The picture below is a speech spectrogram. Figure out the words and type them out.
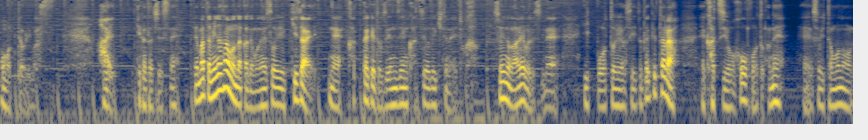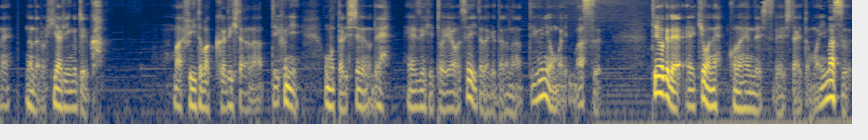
思っております。はい。って形ですね。で、また皆さんの中でもね、そういう機材ね、買ったけど全然活用できてないとか、そういうのがあればですね、一歩お問い合わせいただけたら、活用方法とかね、えそういったものをね、なんだろう、ヒアリングというか、まあ、フィードバックができたらなっていうふうに思ったりしてるので、えー、ぜひ問い合わせいただけたらなっていうふうに思います。というわけで、えー、今日はね、この辺で失礼したいと思います。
